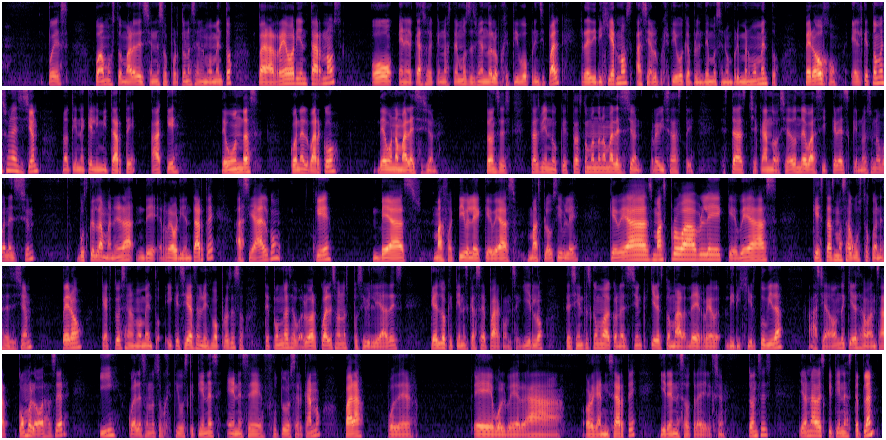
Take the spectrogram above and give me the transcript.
pues podamos tomar decisiones oportunas en el momento para reorientarnos o en el caso de que no estemos desviando el objetivo principal, redirigirnos hacia el objetivo que planteemos en un primer momento. Pero ojo, el que tomes una decisión no tiene que limitarte a que te hundas con el barco de una mala decisión. Entonces, estás viendo que estás tomando una mala decisión, revisaste, estás checando hacia dónde vas y crees que no es una buena decisión, busques la manera de reorientarte hacia algo que veas más factible, que veas más plausible que veas más probable, que veas que estás más a gusto con esa decisión, pero que actúes en el momento y que sigas el mismo proceso. Te pongas a evaluar cuáles son las posibilidades, qué es lo que tienes que hacer para conseguirlo, te sientes cómoda con la decisión que quieres tomar de redirigir tu vida, hacia dónde quieres avanzar, cómo lo vas a hacer y cuáles son los objetivos que tienes en ese futuro cercano para poder eh, volver a organizarte, ir en esa otra dirección. Entonces, ya una vez que tienes este plan,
